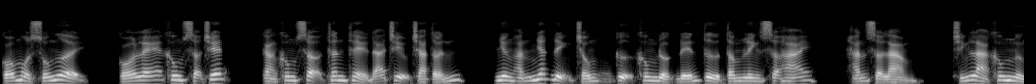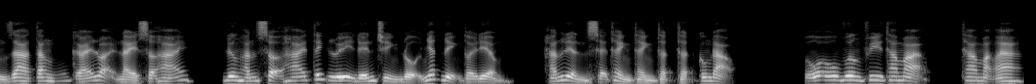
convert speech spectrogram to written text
Có một số người, có lẽ không sợ chết, càng không sợ thân thể đã chịu tra tấn, nhưng hắn nhất định chống cự không được đến từ tâm linh sợ hãi, hắn sợ làm, chính là không ngừng gia tăng cái loại này sợ hãi, đương hắn sợ hãi tích lũy đến trình độ nhất định thời điểm, hắn liền sẽ thành thành thật thật công đạo. Ô ô vương phi tha mạng, tha mạng A.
